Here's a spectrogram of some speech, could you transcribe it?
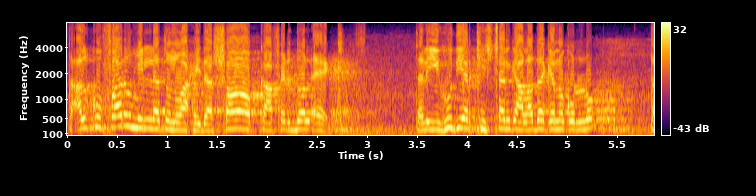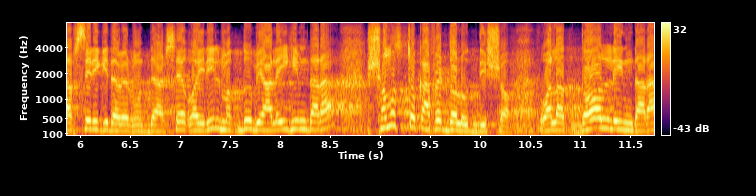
তা আল কুফারু মিল্লাতুন ওয়াহিদা, সব কাফের দল এক। তাহলে ইহুদি আর খ্রিস্টানকে আলাদা কেন করল? তাফসিরি কিতাবের মধ্যে আসে গৈরিল মকদুবি আলাইহিম দ্বারা সমস্ত কাফের দল উদ্দেশ্য, ওয়ালা দল লিন দ্বারা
